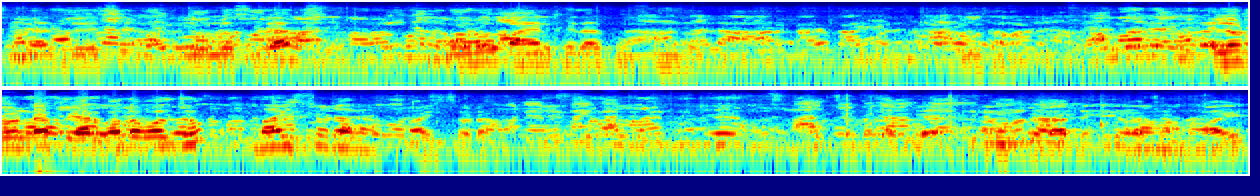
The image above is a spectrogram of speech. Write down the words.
সিরাজ রয়েছে ইয়েলো সিরাজ। বড় পায়ের ফেদার খুব সুন্দর। এই পেয়ার কত বলছো? বাইশশো টাকা। বাইশশো টাকা। দেখতে পাচ্ছেন হোয়াইট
